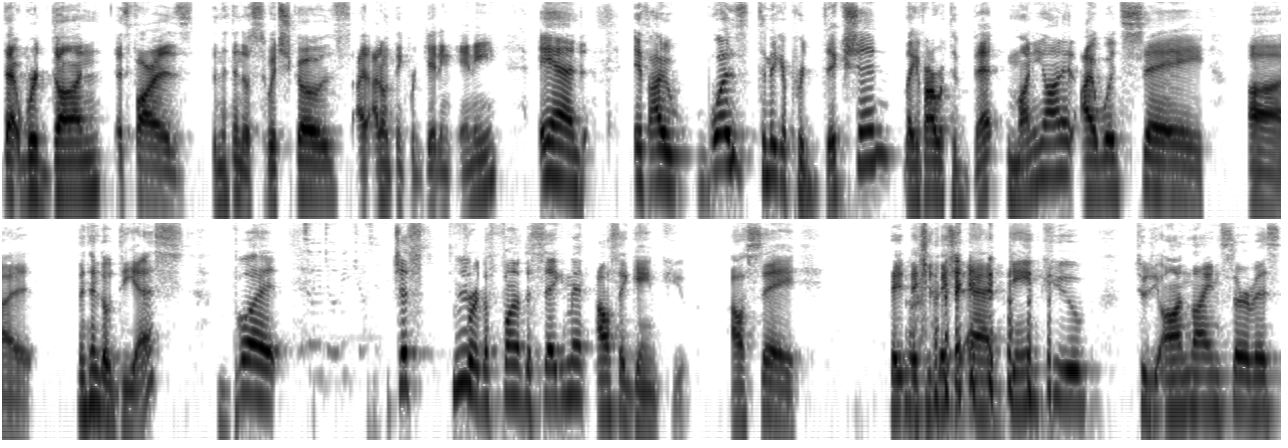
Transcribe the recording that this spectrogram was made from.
that we're done as far as the Nintendo Switch goes. I, I don't think we're getting any. And if I was to make a prediction, like if I were to bet money on it, I would say uh, Nintendo DS. But just Yeah. for the fun of the segment, I'll say GameCube. I'll say they, they should they should add GameCube to the online service,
